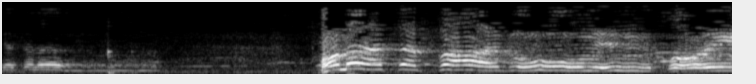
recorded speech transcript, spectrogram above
يا سلام. وما تفعلوا من خير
